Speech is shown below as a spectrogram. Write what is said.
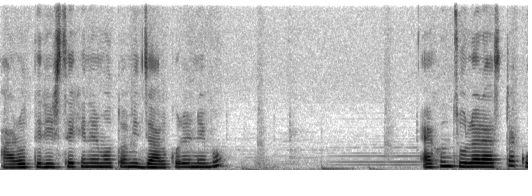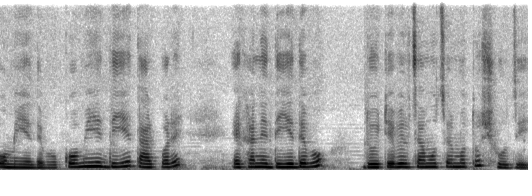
আরও তিরিশ সেকেন্ডের মতো আমি জাল করে নেব। এখন চুলার আঁচটা কমিয়ে দেব। কমিয়ে দিয়ে তারপরে এখানে দিয়ে দেব দুই টেবিল চামচের মতো সুজি।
